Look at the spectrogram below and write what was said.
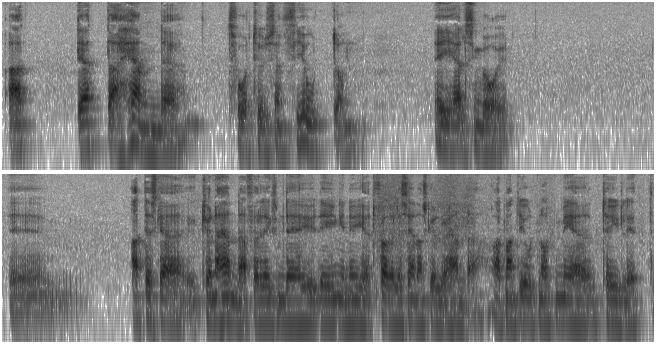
att detta hände 2014 i Helsingborg. Eh, att det ska kunna hända, för liksom det, är ju, det är ingen nyhet. Förr eller senare skulle det hända. Och att man inte gjort något mer tydligt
